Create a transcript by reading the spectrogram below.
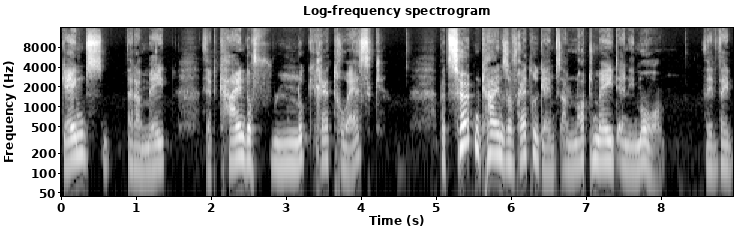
games that are made that kind of look retro-esque, but certain kinds of retro games are not made anymore. They, they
